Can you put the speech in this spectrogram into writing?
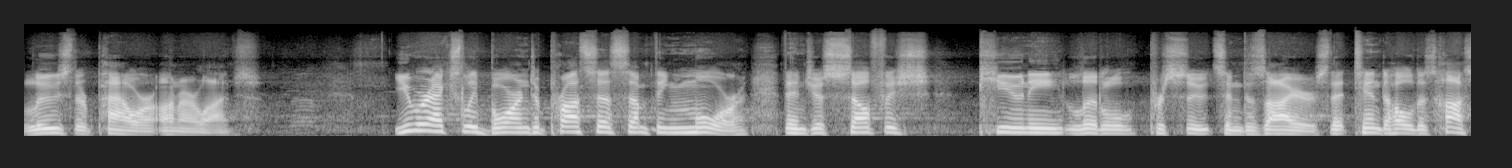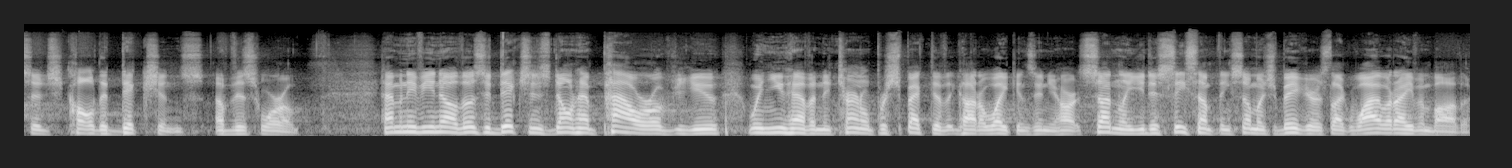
lose their power on our lives. You were actually born to process something more than just selfish, puny little pursuits and desires that tend to hold us hostage, called addictions of this world. How many of you know those addictions don't have power over you when you have an eternal perspective that God awakens in your heart? Suddenly you just see something so much bigger, it's like, why would I even bother?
